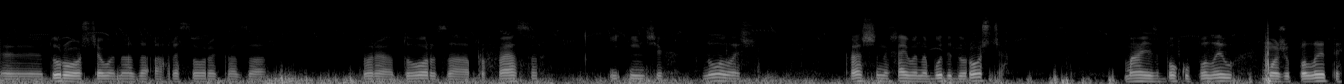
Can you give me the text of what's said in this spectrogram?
е, дорожча вона за агресорика, за Тореадор, за професор і інших. Ну але ж краще нехай вона буде дорожча. Має збоку полив, можу полити.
